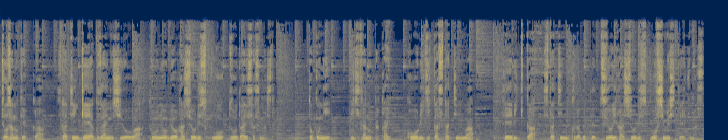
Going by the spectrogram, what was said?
調査の結果、スタチン系薬剤の使用は糖尿病発症リスクを増大させました。特に力化の高い高力化スタチンは低力化スタチンに比べて強い発症リスクを示しています。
